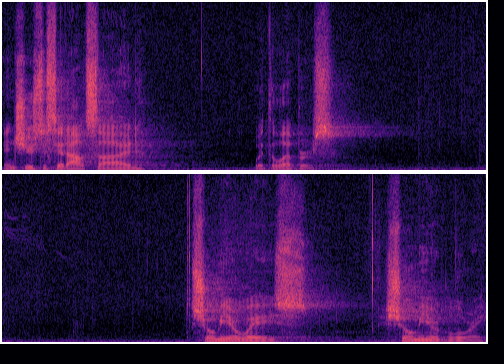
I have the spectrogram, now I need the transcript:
and choose to sit outside with the lepers. Show me your ways, show me your glory.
